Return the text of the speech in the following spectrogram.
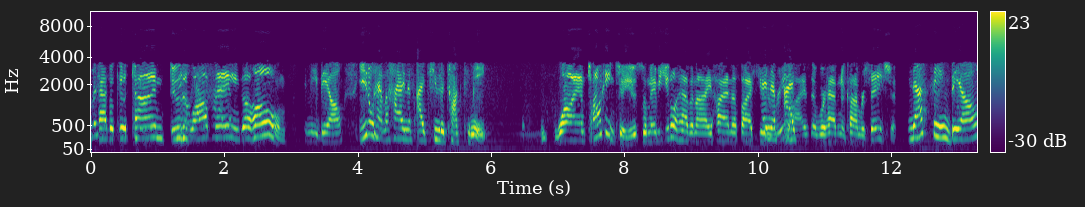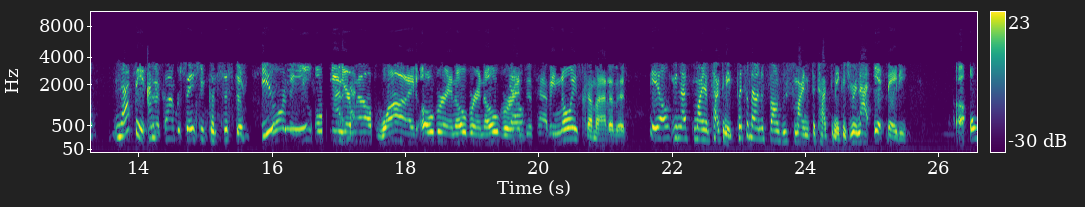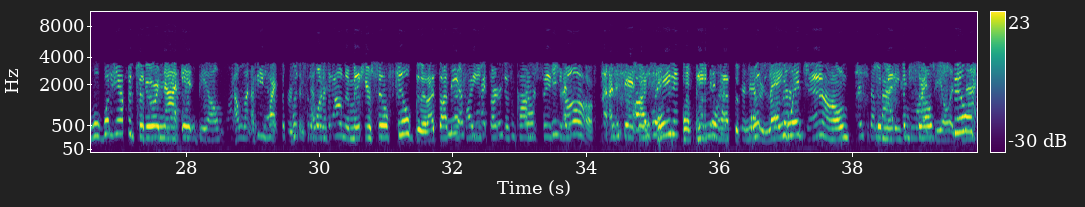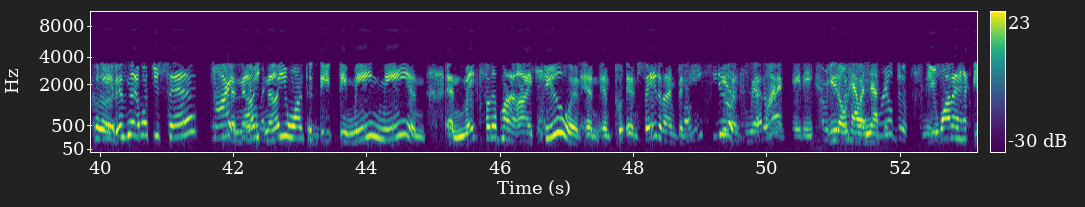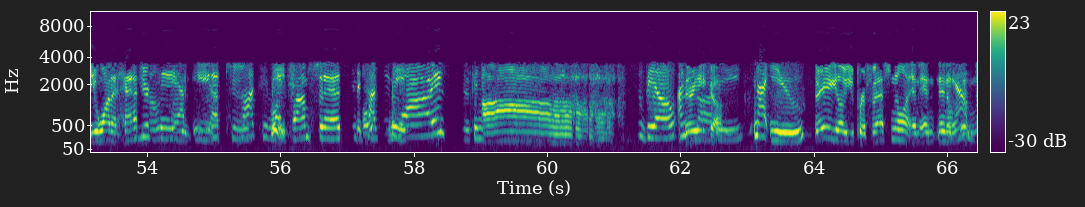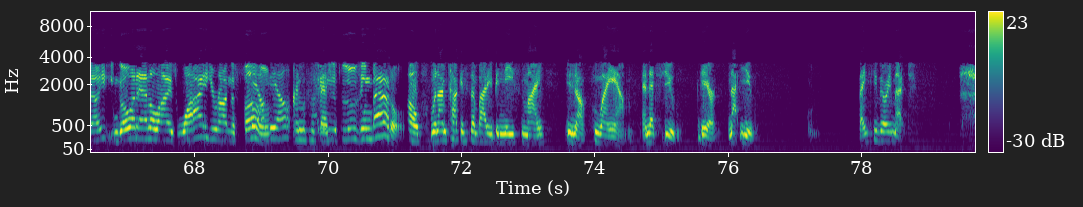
have a good time, do the wild thing, and go home. to me, Bill. You don't have a high enough IQ to talk to me. Well, I am talking to you, so maybe you don't have an I, high enough IQ to Enough realize that we're having a conversation. Nothing, Bill. Nothing. And a conversation consists of more than you opening your mouth wide over and over and over and just having noise come out of it. Bill, you're not smart enough to talk to me. Put somebody on the phone who's smart enough to talk to me because you're not it, baby. Uh, well, what happened to You're not it, Bill. I want a you have to person. put someone down to make yourself feel good. I thought that's how you start this conversation off. I understand I English. hate it when to people have to to put language? down to make themselves. Feel good. Isn't that what you said? Smart, and now, now you want to de- demean me and and make fun of my IQ and and and, put, and say that I'm beneath you. Get a et grip on it, baby. I mean, You don't have enough. real deal? You want to you want to have your cake and eat it too. Talk to me. Like Tom said, To talk to me. wise. You. Bill, I'm There you sorry. Not you. There you go, you professional, and and, and, and now you can go and analyze why you're on the phone. Bill, Bill, I'm a professional. it's losing battle. Oh, when I'm talking to somebody beneath my, you know, who I am. And that's you, dear, not you. Thank you very much.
